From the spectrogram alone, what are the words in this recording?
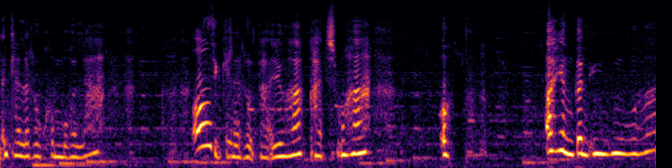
Naglalaro ka bola? Opo. Sige, laro tayo ha. Catch mo ha. Oh, ay, ang galing mo ha.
